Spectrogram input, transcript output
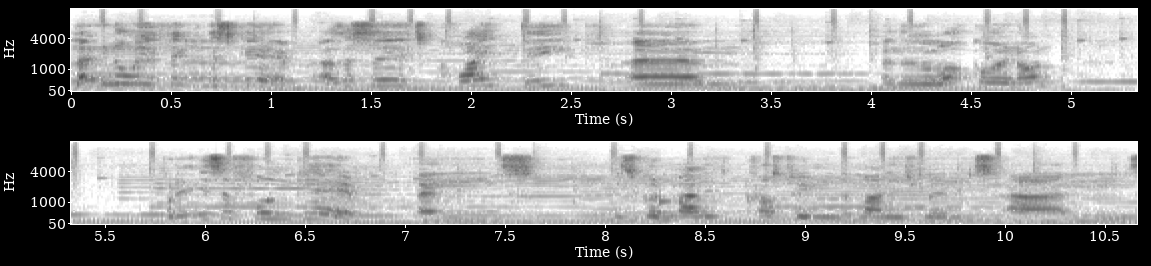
Let me know what you think of this game. As I say, it's quite deep, um, and there's a lot going on, but it is a fun game, and there's a good man- cross between the management and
